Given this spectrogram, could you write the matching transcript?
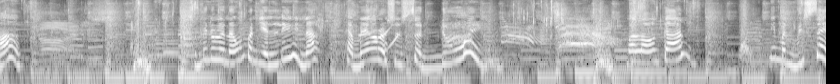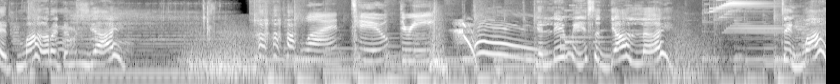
มาก ฉันไม่รู้เลยนะว่าเป็นเยลลี่นะ แถมมันยังอร่อยสุดๆด้วย มาลองกัน นี่มันวิเศษมากอะไรกันบรรยาย One, two, three. เยลลี่หมีสุดยอดเลย เจ๋งมาก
